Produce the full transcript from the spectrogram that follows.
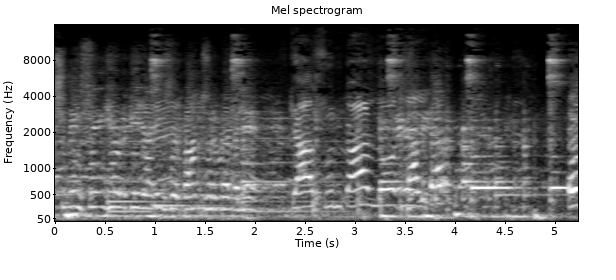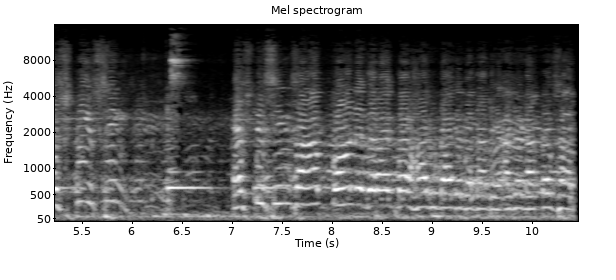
लक्ष्मी सिंह जी उनकी जानी से पाँच सौ रुपए मिले। क्या सुनकार लोग doctor doctor SP Singh. SP Singh साहब कौन है? जरा एक बार हाथ उठा के बता दे। अगर डॉक्टर साहब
